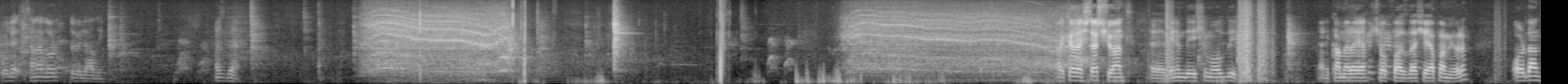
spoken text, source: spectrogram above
Şöyle sana doğru tut da öyle alayım. Az daha. Arkadaşlar şu an e, benim de işim olduğu için yani kameraya çok fazla şey yapamıyorum. Oradan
